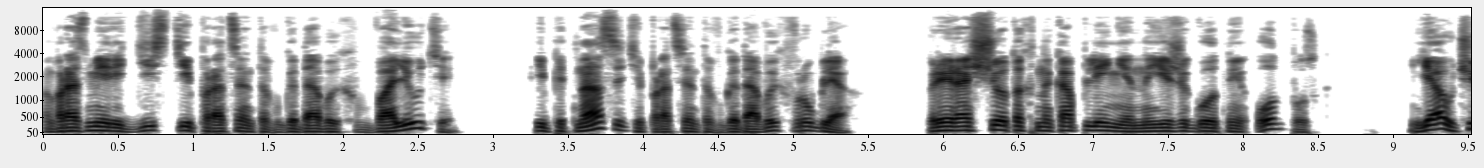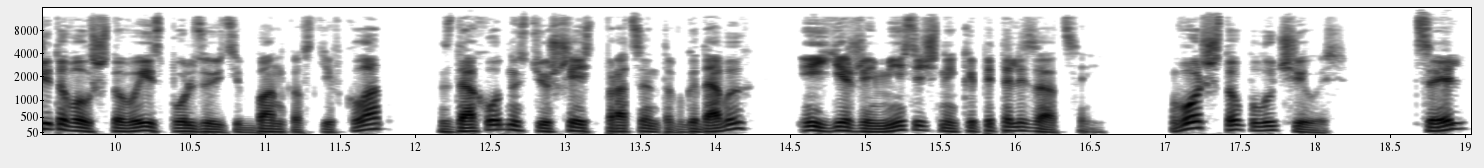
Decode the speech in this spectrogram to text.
в размере 10% годовых в валюте и 15% годовых в рублях. При расчетах накопления на ежегодный отпуск я учитывал, что вы используете банковский вклад с доходностью 6% годовых и ежемесячной капитализацией. Вот что получилось. Цель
